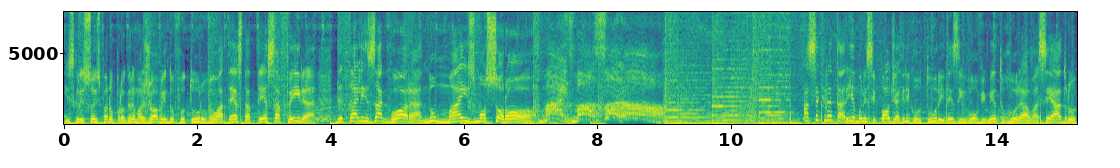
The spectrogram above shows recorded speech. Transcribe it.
Inscrições para o programa Jovem do Futuro vão até esta terça-feira. Detalhes agora no Mais Mossoró. Mais Mossoró! A Secretaria Municipal de Agricultura e Desenvolvimento Rural, a SEADRO,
